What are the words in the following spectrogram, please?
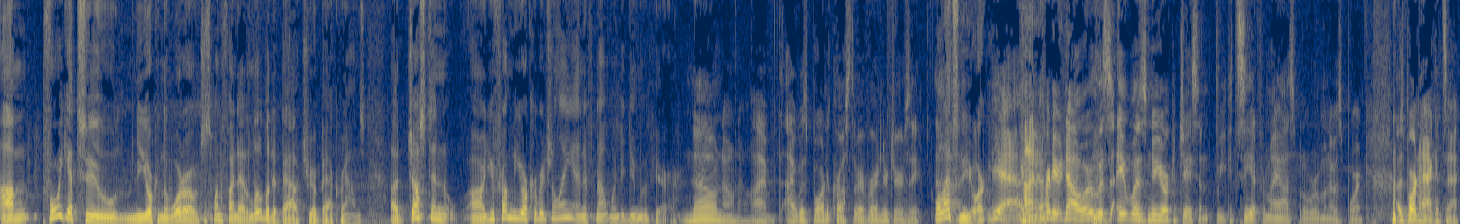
Um, before we get to New York and the water, I just want to find out a little bit about your backgrounds. Uh, Justin, are you from New York originally? And if not, when did you move here? No, no, no. I I was born across the river in New Jersey. Well, that's Uh, New York. Yeah, kind of. Pretty. No, it was it was New York adjacent. You could see it from my hospital room when I was born. I was born in Hackensack.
